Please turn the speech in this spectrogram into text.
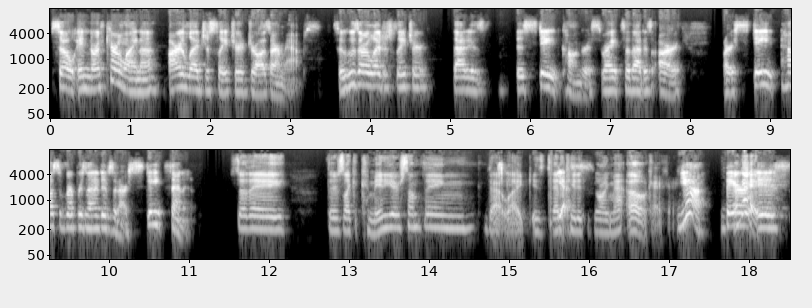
So in North Carolina, our legislature draws our maps. So who's our legislature? That is the state Congress, right? So that is our our state House of Representatives and our state Senate. So they there's like a committee or something that like is dedicated yes. to drawing maps. Oh, okay, okay. Yeah, there okay. is.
